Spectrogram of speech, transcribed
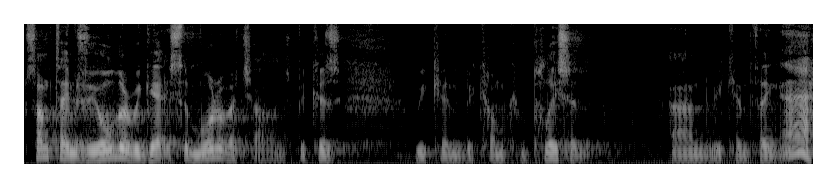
Sometimes the older we get, it's the more of a challenge because we can become complacent and we can think, ah,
